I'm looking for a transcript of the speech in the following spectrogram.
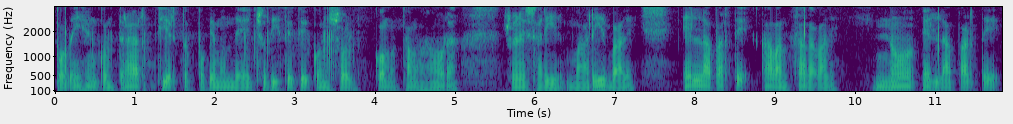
Podéis encontrar ciertos Pokémon. De hecho, dice que con Sol, como estamos ahora, suele salir Marir, ¿vale? En la parte avanzada, ¿vale? No en la parte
